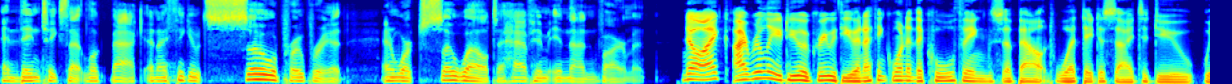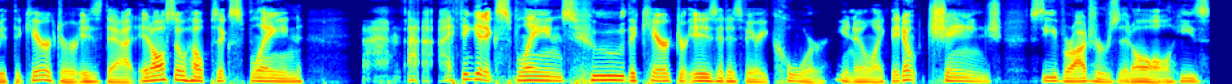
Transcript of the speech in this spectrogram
and then takes that look back. And I think it's so appropriate and worked so well to have him in that environment. No, I I really do agree with you, and I think one of the cool things about what they decide to do with the character is that it also helps explain I think it explains who the character is at his very core. You know, like they don't change Steve Rogers at all. He's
